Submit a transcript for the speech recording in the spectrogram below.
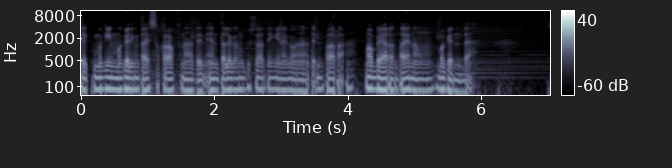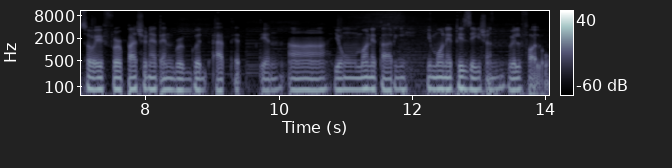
like maging magaling tayo sa craft natin and talagang gusto natin ginagawa natin para mabayaran tayo ng maganda. So if we're passionate and we're good at it, yan, uh, yung monetary, yung monetization will follow.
